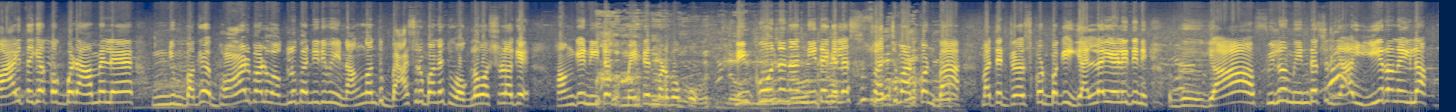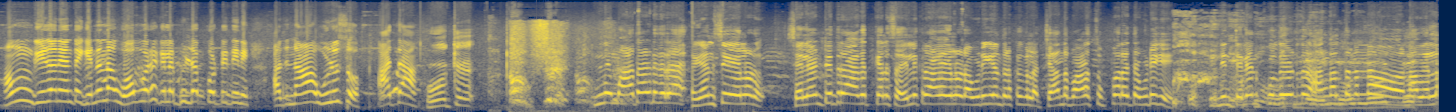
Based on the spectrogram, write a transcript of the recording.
ಬಾಯಿ ತೆಗಿಯಕ್ ಹೋಗ್ಬೇಡ. ಆಮೇಲೆ ನಿಮ್ಮ ಬಗ್ಗೆ ಭಾಳ ಭಾಳ ಒಗ್ಲು ಬಂದಿದೀವಿ. ನಂಗಂತೂ ಬ್ಯಾಸರು ಬಂದೈತಿ ಒಗ್ಲು ವರ್ಷೊಳಗೆ ಹಂಗೆ ನೀಟಾಗಿ ಮೇಂಟೈನ್ ಮಾಡ್ಬೇಕು. ನಿನ್ ಕೂದಲು ನಾನು ನೀಟಾಗೆಲ್ಲ ಸ್ವಚ್ಛ ಮಾಡ್ಕೊಂಡು ಬಾ. ಮತ್ತೆ ಡ್ರೆಸ್ ಕೋಡ್ ಬಗ್ಗೆ ಎಲ್ಲ ಹೇಳಿದ್ದೀನಿ. ಯಾವ ಫಿಲಮ್ ಇಂಡಸ್ಟ್ರಿ ಯಾವ ಹೀರೋನೇ ಇಲ್ಲ. ಹಂಗಿದಾನೆ ಅಂತ ಏನನ್ನ ಹೋಗೋರಾಗೆಲ್ಲ ಬಿಲ್ಡಪ್ ಕೊಟ್ಟಿದ್ದೀನಿ. ಅದನ್ನ ಉಳಿಸು. ಆತ ಓಕೆ ಇನ್ನೇ ಮಾತಾಡಿದ್ರೆ ಏನ್ ಸಿಗಲ್ಲ ನೋಡು ಸೈಲೆಂಟ್ ಇದ್ರೆ ಆಗತ್ ಕೆಲಸ. ಇಲ್ಲಿಕ್ರ ಆಗಲ್ಲ ನೋಡು ಹುಡುಗಿ ಅಂತ ರೊಕ್ಕಲ್ಲ ಚಂದ ಭಾಳ ಸೂಪರ್ ಐತೆ ಹುಡುಗಿ. ನಿನ್ ತಲೆನ್ ಕುಲ್ದ ಹಿಡಿದ್ರೆ ಹಂಗಂತ ನಾವೆಲ್ಲ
